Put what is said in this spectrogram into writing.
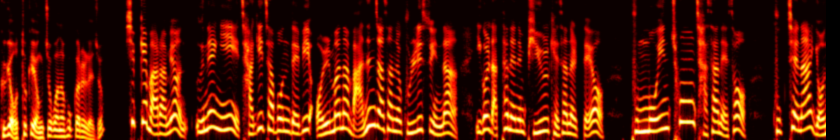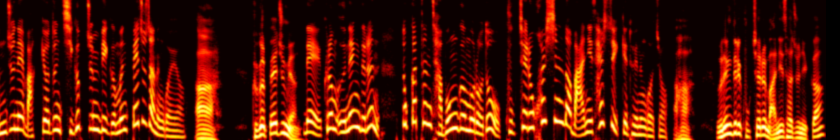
그게 어떻게 영적 완화 효과를 내죠? 쉽게 말하면 은행이 자기 자본 대비 얼마나 많은 자산을 굴릴 수 있나 이걸 나타내는 비율 계산할 때요. 분모인 총 자산에서 국채나 연준에 맡겨둔 지급준비금은 빼주자는 거예요. 아, 그걸 빼주면 네, 그럼 은행들은 똑같은 자본금으로도 국채를 훨씬 더 많이 살 수 있게 되는 거죠. 아하, 은행들이 국채를 많이 사주니까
